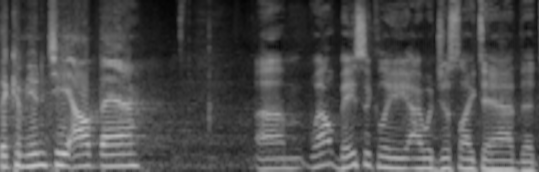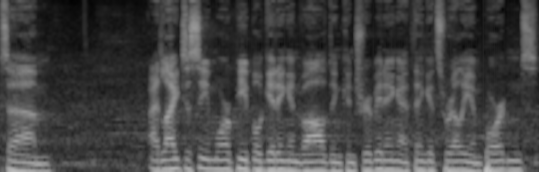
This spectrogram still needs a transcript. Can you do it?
the community out there? well basically i would just like to add that um, i'd like to see more people getting involved and contributing i think it's really important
